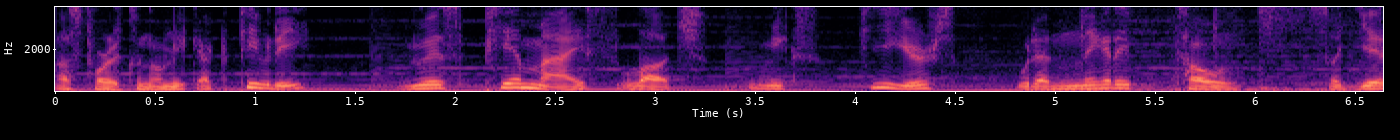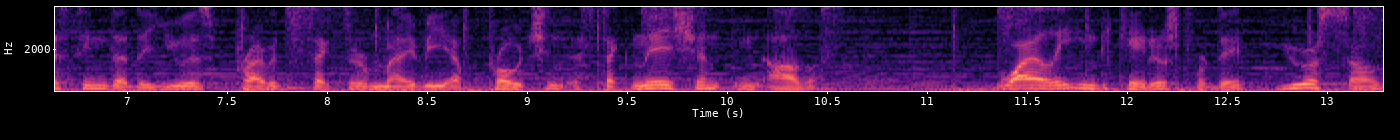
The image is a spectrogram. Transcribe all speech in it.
As for economic activity, US PMIs lodged mixed figures with a negative tone, suggesting that the US private sector might be approaching stagnation in August, while indicators for the Eurozone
